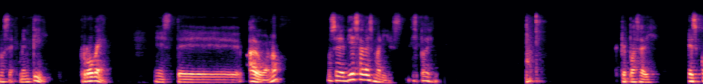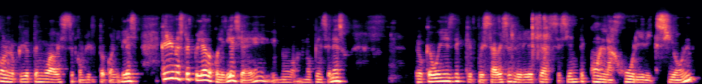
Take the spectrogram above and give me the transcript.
No sé, mentí, robé, este, algo, ¿no? No sé, 10 aves marías, 10 padres. ¿Qué pasa ahí? Es con lo que yo tengo a veces el conflicto con la iglesia. Que yo no estoy peleado con la iglesia, ¿eh? No, no piensen eso. Lo que voy es de que pues a veces la iglesia se siente con la jurisdicción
